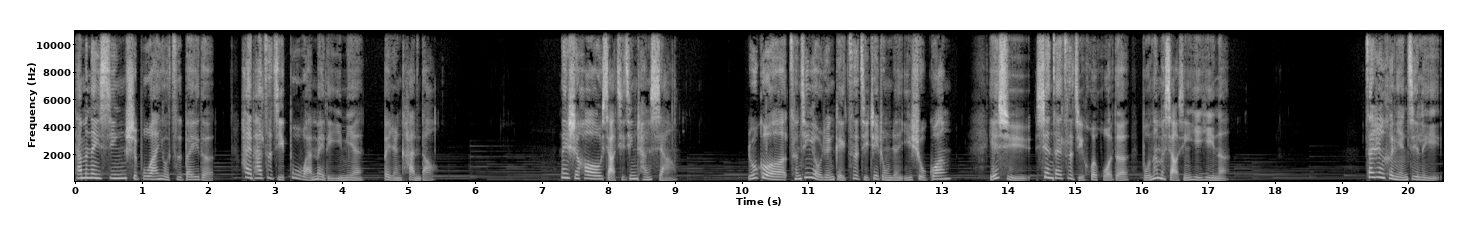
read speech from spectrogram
他们内心是不安又自卑的，害怕自己不完美的一面被人看到。那时候，小琪经常想：如果曾经有人给自己这种人一束光，也许现在自己会活得不那么小心翼翼呢。在任何年纪里。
